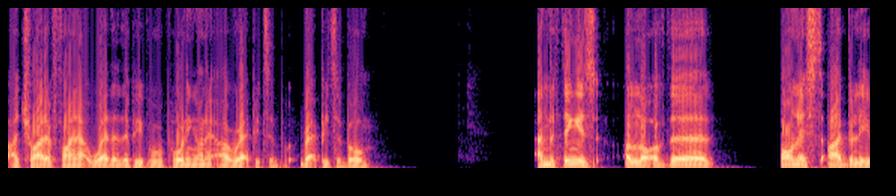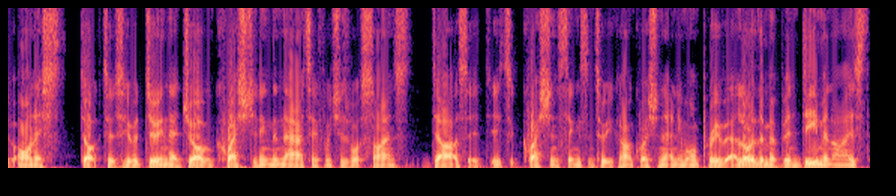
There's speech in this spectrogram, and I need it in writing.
I try to find out whether the people reporting on it are reputable. reputable. And the thing is, a lot of the honest, I believe, honest doctors who are doing their job and questioning the narrative, which is what science does. It, it questions things until you can't question it anymore and prove it. A lot of them have been demonized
